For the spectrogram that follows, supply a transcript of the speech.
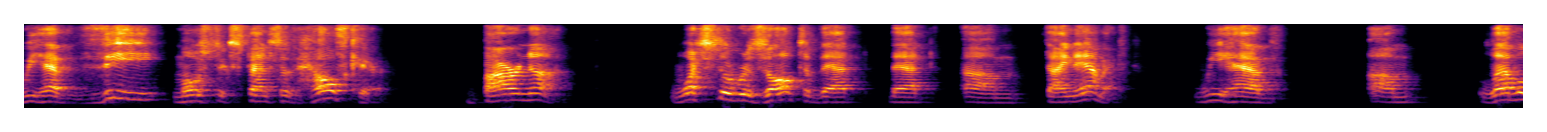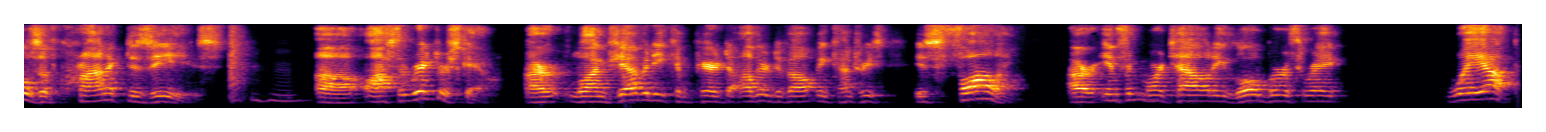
We have the most expensive health care, bar none. What's the result of that, that um, dynamic? We have um, levels of chronic disease mm-hmm. uh, off the Richter scale. Our longevity compared to other developing countries is falling our infant mortality, low birth rate, way up.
